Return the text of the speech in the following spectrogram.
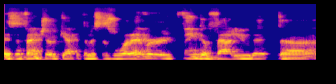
as a venture capitalist as whatever thing of value that uh,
